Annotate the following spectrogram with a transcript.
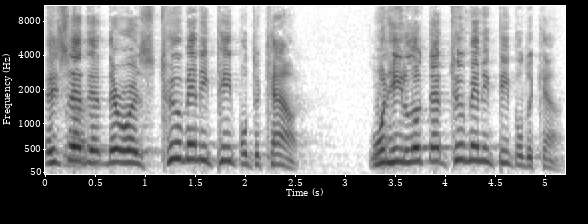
He said Yeah. that there was too many people to count. When he looked at too many people to count.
